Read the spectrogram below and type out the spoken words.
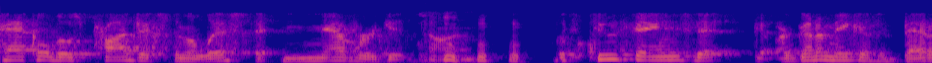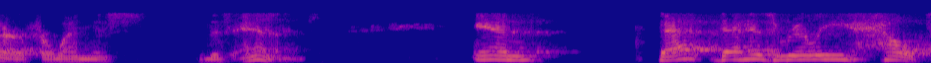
tackle those projects in the list that never get done. let's do things that are going to make us better for when this this ends. And that that has really helped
